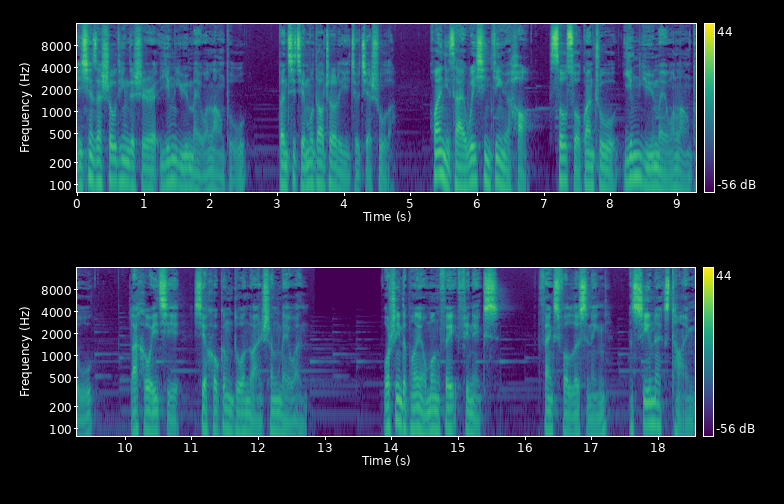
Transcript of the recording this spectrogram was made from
你现在收听的是英语美文朗读，本期节目到这里就结束了。欢迎你在微信订阅号搜索关注“英语美文朗读”，来和我一起邂逅更多暖声美文。我是你的朋友孟非 Phoenix，Thanks for listening and see you next time.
